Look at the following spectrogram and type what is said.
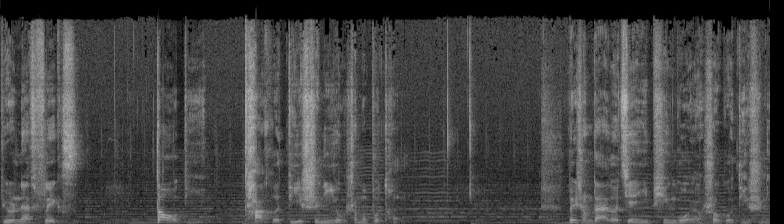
比如 Netflix，到底它和迪士尼有什么不同？为什么大家都建议苹果要收购迪士尼，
